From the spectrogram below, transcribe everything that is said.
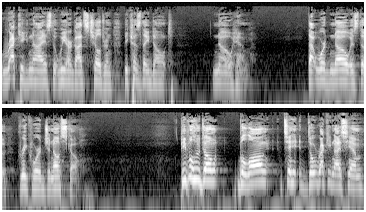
recognize that we are God's children because they don't know him. That word know is the Greek word ginosko. People who don't belong to, don't recognize him,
